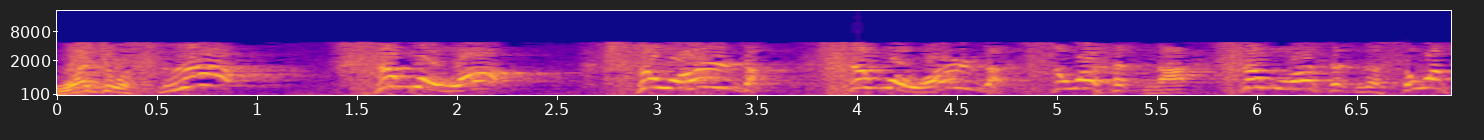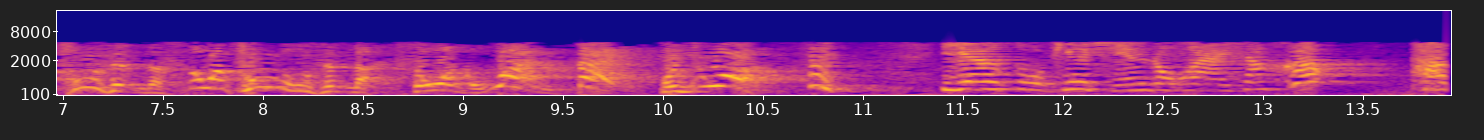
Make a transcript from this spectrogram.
我就死，死过我，死我儿子，死过我儿子，死我孙子，死我孙子，死我重孙子，死我重重孙子，死我个万代不绝。哼！严素平心中暗想：呵，他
